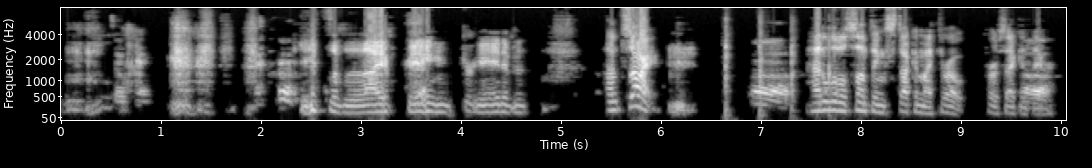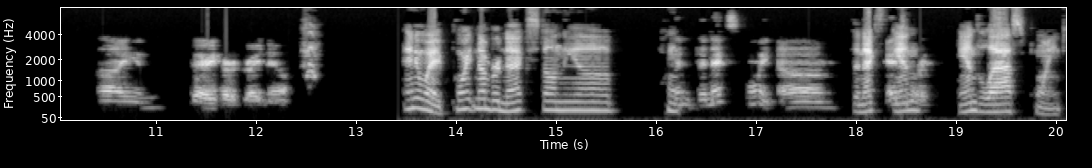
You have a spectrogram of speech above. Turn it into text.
It's okay. Gates of Life being creative. I'm sorry. Oh, Had a little something stuck in my throat for a second Oh. there. I am very hurt right now. Anyway, point number next on the, uh, The, the next point, um, the next and Edward. and last point.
